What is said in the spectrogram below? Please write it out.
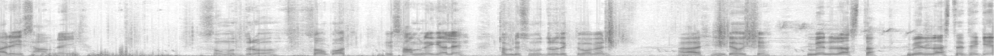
আর এই সামনেই সমুদ্র শকত এই সামনে গেলে আপনি সমুদ্র দেখতে পাবেন। আর এটা হচ্ছে মেন রাস্তা। মেন রাস্তা থেকে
